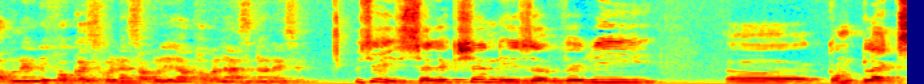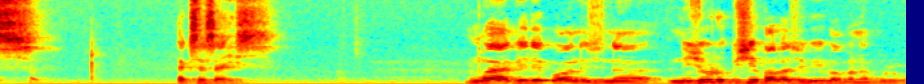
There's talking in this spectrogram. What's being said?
আপুনি আমি ফ'কাছ কৰি না ভাৱনা আছে নে নাই see, selection is a very uh, complex exercise. মই আগেতে কোৱা নিচিনা নিজৰ বেছি ভাল আছে বুলি ভাবনা কৰিব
